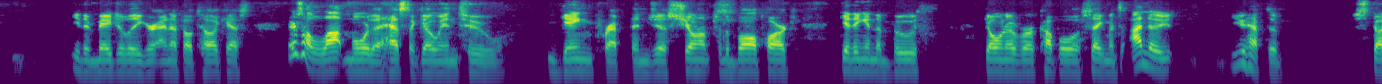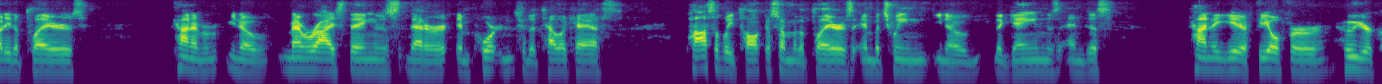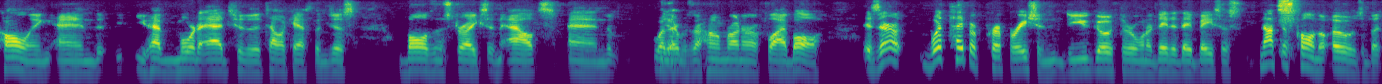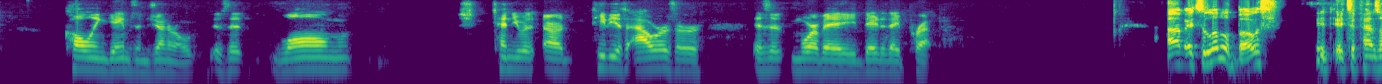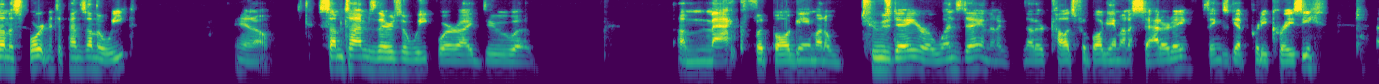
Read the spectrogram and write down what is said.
either major league or NFL telecast, there's a lot more that has to go into game prep than just showing up to the ballpark, getting in the booth, going over a couple of segments. I know you have to study the players, kind of, you know, memorize things that are important to the telecast, possibly talk to some of the players in between, you know, the games and just kind of get a feel for who you're calling and you have more to add to the telecast than just balls and strikes and outs and whether yep. it was a home run or a fly ball. Is there what type of preparation do you go through on a day-to-day basis? Not just calling the O's, but calling games in general. Is it long, tenuous, or uh, tedious hours, or is it more of a day-to-day prep? Um, it's a little both. It, it depends on the sport and it depends on the week. You know, sometimes there's a week where I do a, a MAC football game on a Tuesday or a Wednesday, and then another college football game on a Saturday. Things get pretty crazy.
